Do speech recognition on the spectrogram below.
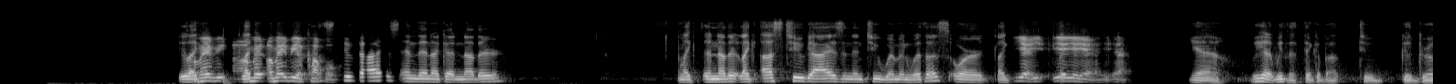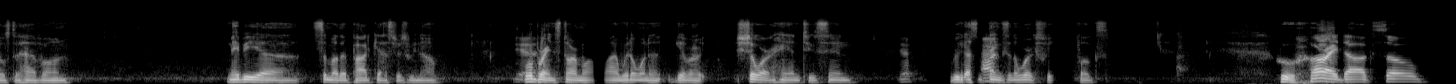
You're or like maybe like- or maybe a couple. two guys and then like another like another like us two guys and then two women with us or like Yeah, yeah, yeah, yeah, yeah. yeah we got we to think about two good girls to have on maybe uh some other podcasters we know yeah. we'll brainstorm offline we don't want to give our show our hand too soon Yep. we got some All right. things in the works for you folks Whew. all right dog so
